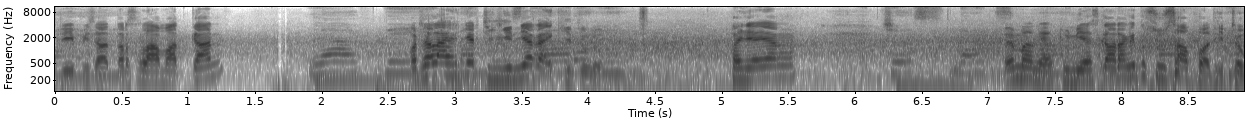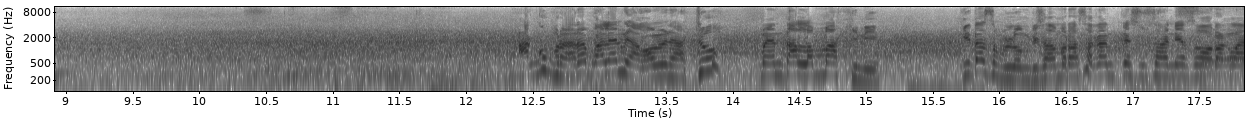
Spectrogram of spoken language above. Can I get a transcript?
jadi bisa terselamatkan. Padahal akhirnya dinginnya kayak gitu loh. Banyak yang memang ya dunia sekarang itu susah buat hidup aku berharap kalian nggak komen aduh mental lemah gini. Kita sebelum bisa merasakan kesusahannya seorang la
